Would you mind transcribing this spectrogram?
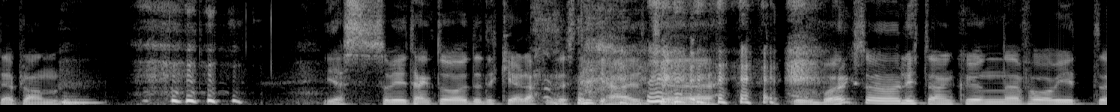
Det er planen. Yes, Så vi tenkte å dedikere dette det stikket her til Ingeborg, så lytteren kunne få vite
